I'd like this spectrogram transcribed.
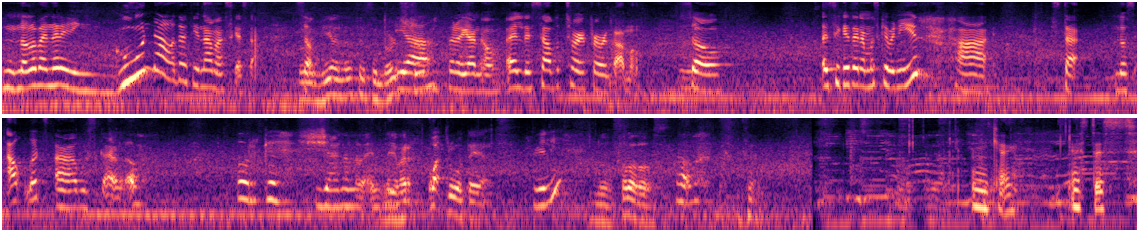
no lo venden en ninguna otra tienda más que esta. So, yeah, pero ya no el de Salvatore Ferragamo. So así que tenemos que venir a hasta los outlets a buscarlo porque ya no lo venden. Llevar cuatro botellas. really No, solo dos. Oh. ok este es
